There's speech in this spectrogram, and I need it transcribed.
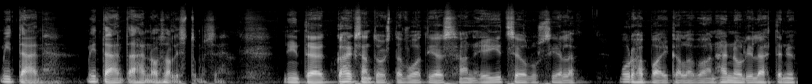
mitään, mitään tähän osallistumiseen. niin tämä 18-vuotiashan ei itse ollut siellä murhapaikalla, vaan hän oli lähtenyt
